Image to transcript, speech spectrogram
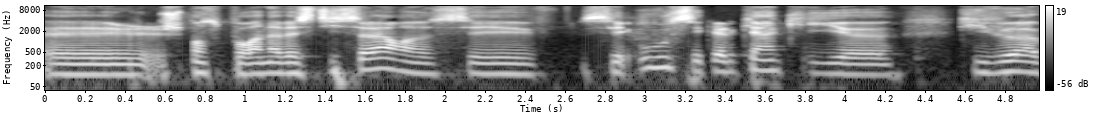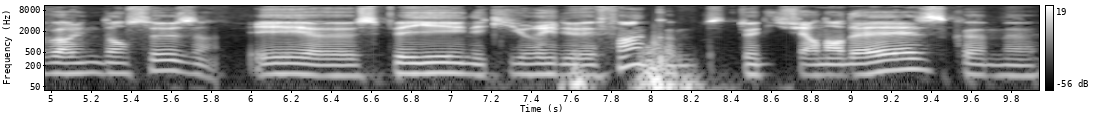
euh, je pense pour un investisseur, c'est c'est où? C'est quelqu'un qui euh, qui veut avoir une danseuse et euh, se payer une écurie de F1 comme Tony Fernandez, comme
